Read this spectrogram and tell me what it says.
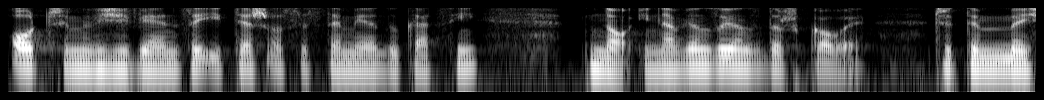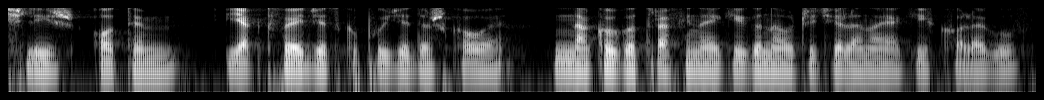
o czymś więcej i też o systemie edukacji. No i nawiązując do szkoły, czy ty myślisz o tym, jak twoje dziecko pójdzie do szkoły? Na kogo trafi, na jakiego nauczyciela, na jakich kolegów?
